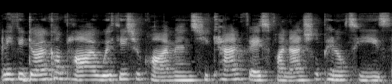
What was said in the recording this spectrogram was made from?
And if you don't comply with these requirements, you can face financial penalties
